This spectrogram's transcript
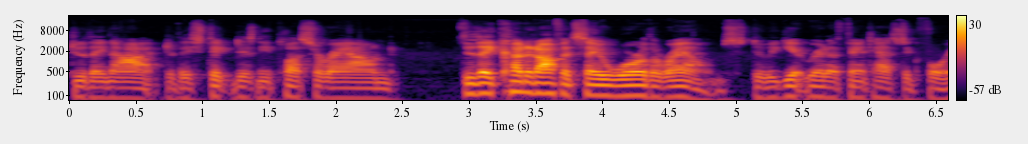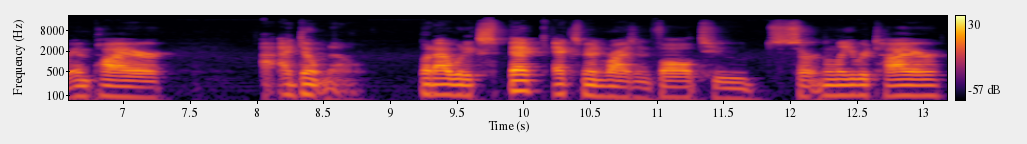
Do they not? Do they stick Disney Plus around? Do they cut it off at say War of the Realms? Do we get rid of Fantastic Four Empire? I, I don't know but I would expect X Men Rise and Fall to certainly retire.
